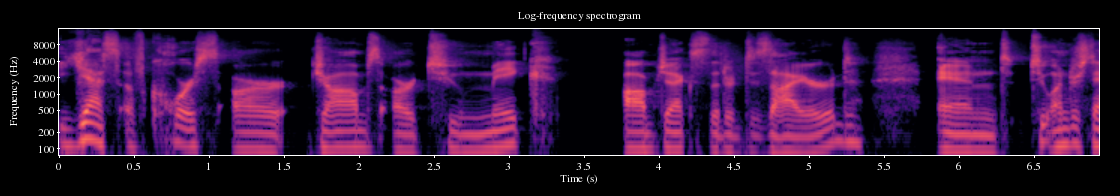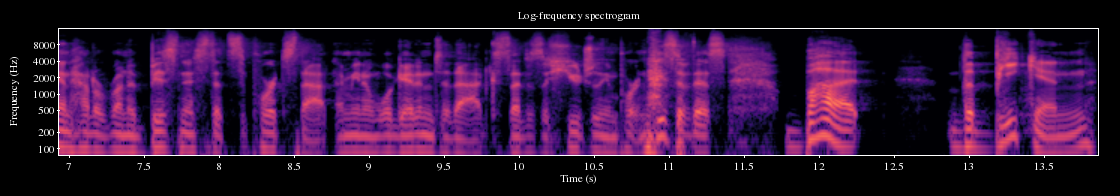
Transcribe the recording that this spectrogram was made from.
yes of course our jobs are to make objects that are desired and to understand how to run a business that supports that. I mean, we'll get into that because that is a hugely important piece of this. But the beacon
